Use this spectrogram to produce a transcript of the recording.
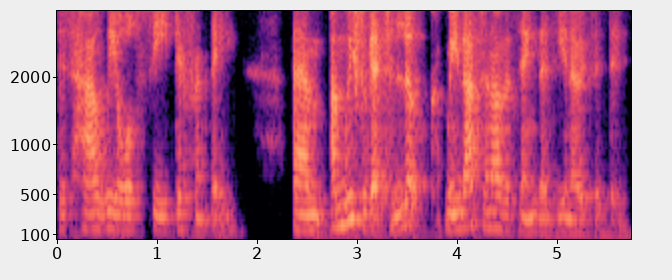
is how we all see differently. Um, and we forget to look. I mean, that's another thing that, you know, it,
